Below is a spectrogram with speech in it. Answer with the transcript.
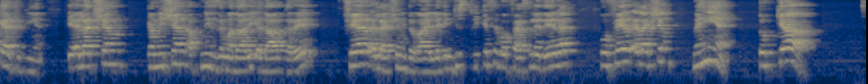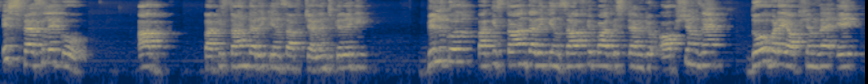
कह चुकी हैं कि इलेक्शन कमीशन अपनी ज़िम्मेदारी अदा करे, फेयर इलेक्शन करवाए। लेकिन जिस तरीके से वो फैसले दे रहा है, वो फेयर इलेक्शन नहीं है। तो क्या इस फैसले को आप पाकिस्तान तहरीक इंसाफ चैलेंज करेगी? बिल्कुल, पाकिस्तान तहरीक इंसाफ के पास इस टाइम जो ऑप्शंस हैं दो बड़े ऑप्शन हैं, एक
